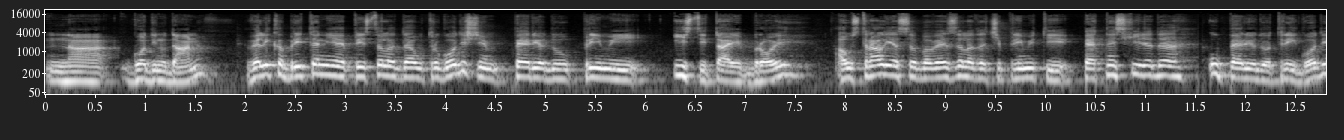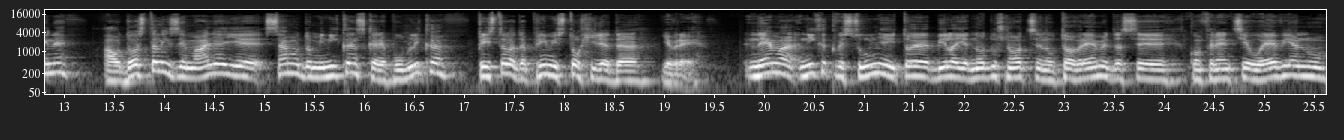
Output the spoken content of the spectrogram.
na godinu dana. Velika Britanija je pristala da u trogodišnjem periodu primi isti taj broj. Australija se obavezala da će primiti 15.000 u periodu od 3 godine, a od ostalih zemalja je samo Dominikanska republika pristala da primi 100.000 jevreja. Nema nikakve sumnje i to je bila jednodušna ocena u to vreme da se konferencija u Evijanu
